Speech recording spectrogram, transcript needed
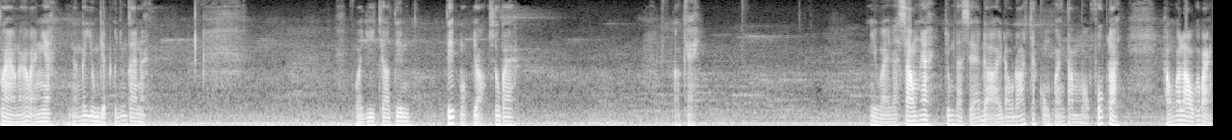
vào nè các bạn nha. Nên cái dung dịch của chúng ta nè. Và Di cho tim tiếp một giọt số 3 ok. Như vậy là xong ha. Chúng ta sẽ đợi đâu đó chắc cũng khoảng tầm một phút thôi. Không có lâu các bạn.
